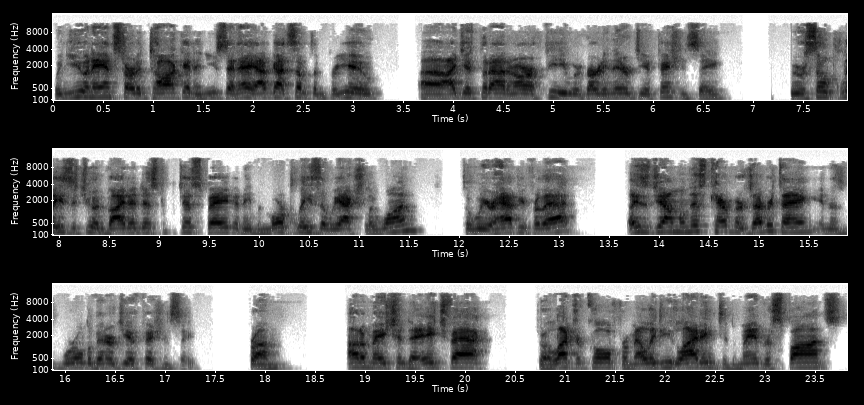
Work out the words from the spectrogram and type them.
When you and Ann started talking and you said, Hey, I've got something for you, uh, I just put out an RFP regarding energy efficiency. We were so pleased that you invited us to participate and even more pleased that we actually won. So we are happy for that. Ladies and gentlemen, this covers everything in this world of energy efficiency from automation to HVAC to electrical, from LED lighting to demand response,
